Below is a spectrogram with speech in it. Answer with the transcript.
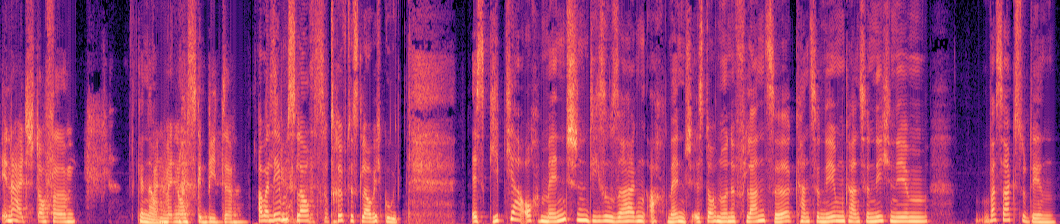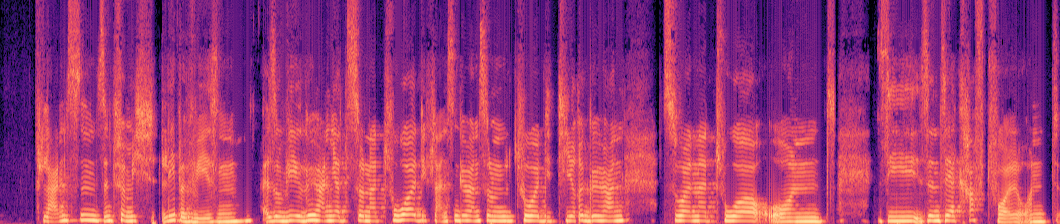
Inhaltsstoffe, genau. Anwendungsgebiete. Aber das Lebenslauf so. trifft es, glaube ich, gut. Es gibt ja auch Menschen, die so sagen, ach Mensch, ist doch nur eine Pflanze, kannst du nehmen, kannst du nicht nehmen. Was sagst du denen? Pflanzen sind für mich Lebewesen. Also wir gehören ja zur Natur, die Pflanzen gehören zur Natur, die Tiere gehören zur Natur und sie sind sehr kraftvoll und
